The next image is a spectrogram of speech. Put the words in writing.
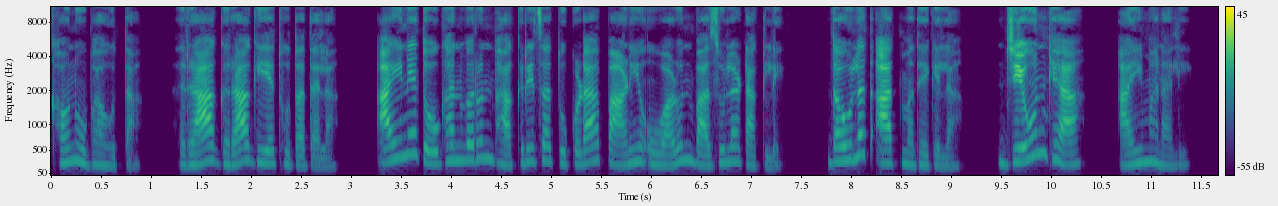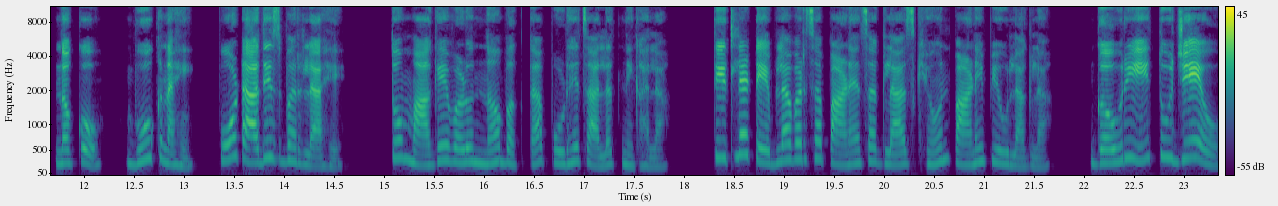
खाऊन उभा होता. राग राग येत होता त्याला. आईने दोघांवरून भाकरीचा तुकडा पाणी ओवाळून बाजूला टाकले. दौलत आतमध्ये गेला. जेवून घ्या आई म्हणाली. नको भूक नाही पोट आधीच भरलं आहे. तो मागे वळून न बघता पुढे चालत निघाला. तिथल्या टेबलावरचा पाण्याचा ग्लास घेऊन पाणी पिऊ लागला. गौरी तू जेव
